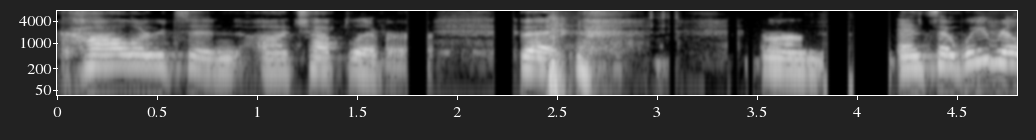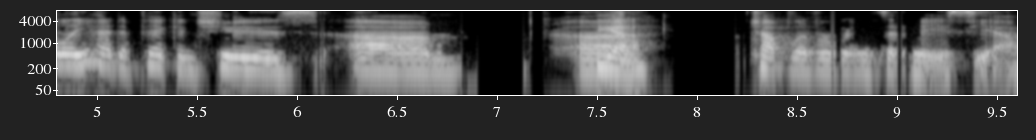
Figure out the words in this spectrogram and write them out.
collards and uh, chopped liver, but um, and so we really had to pick and choose um, uh, yeah. chopped liver recipes. Yeah.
